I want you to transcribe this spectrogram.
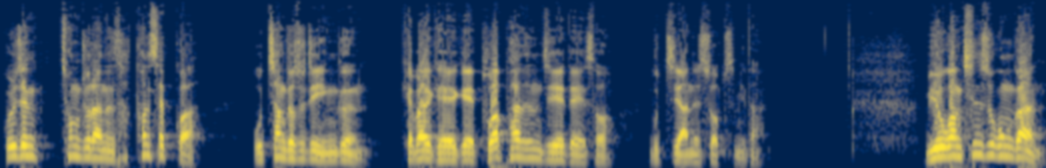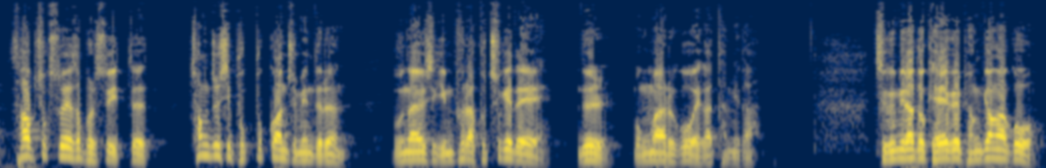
꿀잼 청주라는 컨셉과 오창저수지 인근 개발 계획에 부합하는지에 대해서 묻지 않을 수 없습니다. 미호강 친수공간 사업 축소에서 볼 수 있듯 청주시 북부권 주민들은 문화유식 인프라 구축에 대해 늘 목마르고 애가탑니다. 지금이라도 계획을 변경하고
